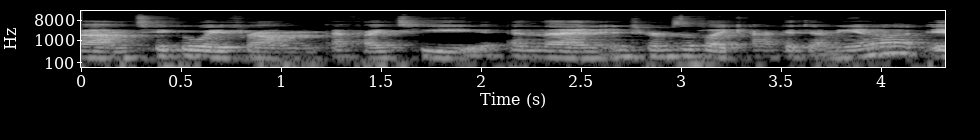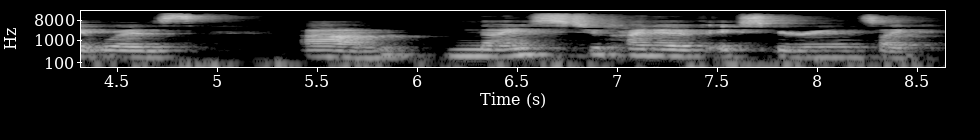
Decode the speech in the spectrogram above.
um, takeaway from FIT. And then in terms of like academia, it was um, nice to kind of experience like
